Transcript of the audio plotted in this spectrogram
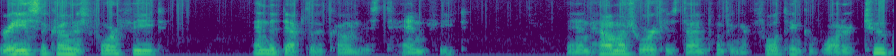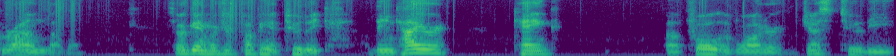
Radius of the cone is four feet and the depth of the cone is 10 feet. And how much work is done pumping a full tank of water to ground level? So again, we're just pumping it to the, the entire tank uh, full of water just to the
